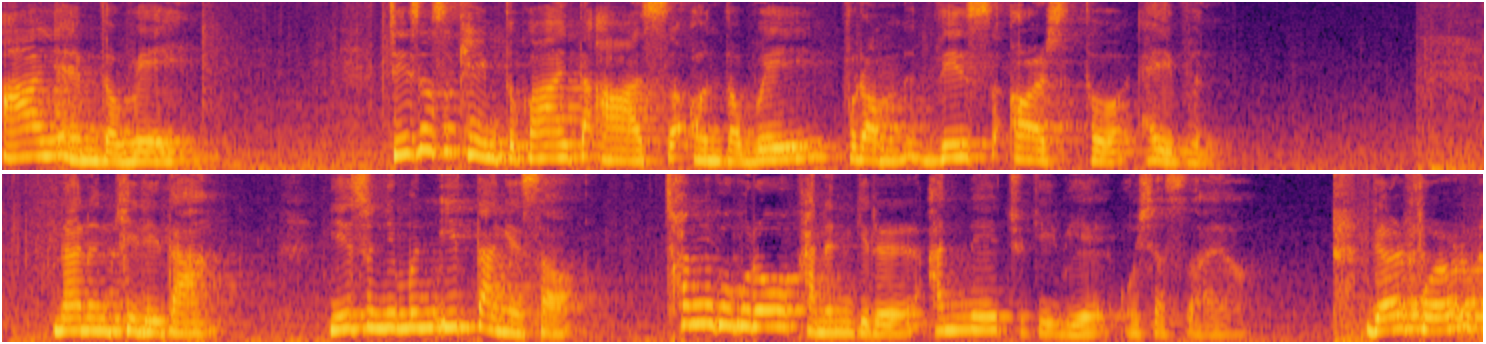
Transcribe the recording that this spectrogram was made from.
I am the way. Jesus came to guide us on the way from this earth to heaven. 나는 길이다. 예수님은 이 땅에서 천국으로 가는 길을 안내해 주기 위해 오셨어요. Therefore,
